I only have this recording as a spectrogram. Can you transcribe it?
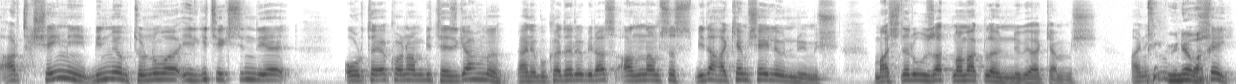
Artık şey mi bilmiyorum turnuva ilgi çeksin diye ortaya konan bir tezgah mı? Yani bu kadarı biraz anlamsız. Bir de hakem şeyle ünlüymüş. Maçları uzatmamakla ünlü bir hakemmiş. Hani Üne bak. Şey.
